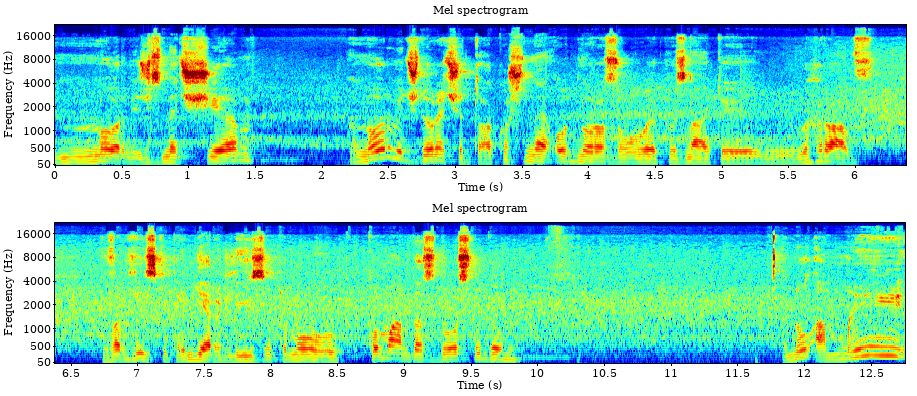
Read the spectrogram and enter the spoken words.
Норвіч з м'ячем. Норвіч, до речі, також неодноразово, як ви знаєте, грав в англійській прем'єр-лізі, тому команда з досвідом. Ну, а ми,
